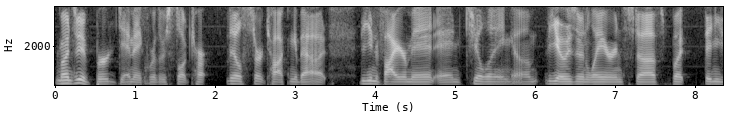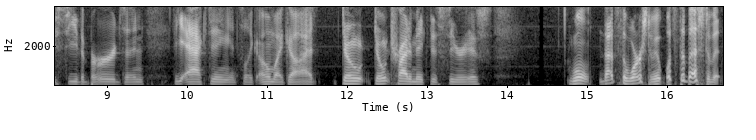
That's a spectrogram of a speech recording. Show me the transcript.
Reminds me of Birdemic, where they'll start tar- they'll start talking about the environment and killing um, the ozone layer and stuff. But then you see the birds and the acting. It's like, oh my god, don't don't try to make this serious. Well, that's the worst of it. What's the best of it?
